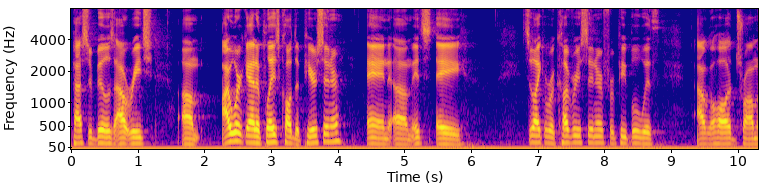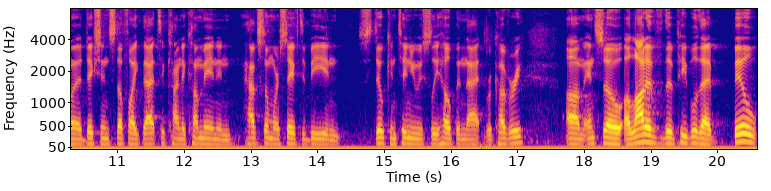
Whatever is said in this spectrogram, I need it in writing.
Pastor Bill's outreach, um, I work at a place called the Peer Center, and um, it's a it's like a recovery center for people with alcohol, trauma, addiction, stuff like that, to kind of come in and have somewhere safe to be and still continuously help in that recovery. Um, and so, a lot of the people that Bill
